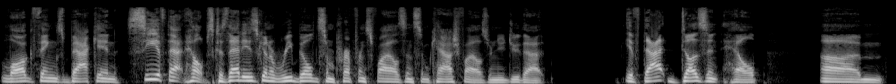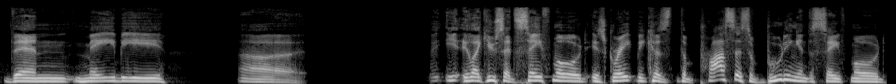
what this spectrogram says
log things back in, see if that helps because that is going to rebuild some preference files and some cache files when you do that. If that doesn't help, um, then maybe uh like you said, safe mode is great because the process of booting into safe mode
